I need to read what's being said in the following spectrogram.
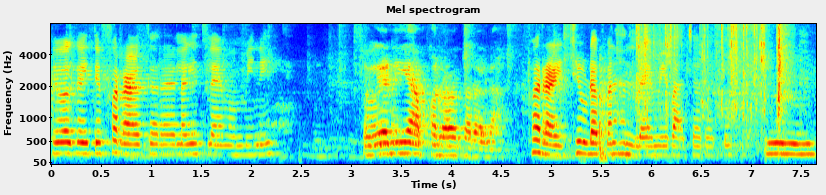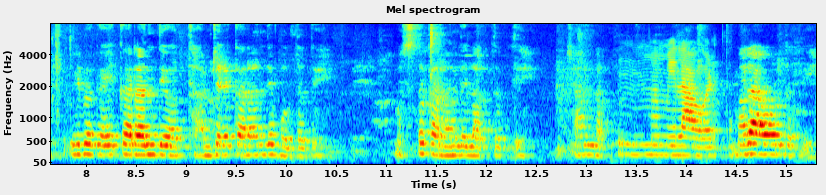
हे बघा इथे फराळ करायला घेतलाय मम्मीने. सगळ्यांनी या फराळ करायला. फराळ चिवडा पण आणलाय मी बाजारातून. हे बघा हे करांदे आमच्याकडे करांदे बोलतात ते. मस्त करांदे लागतात ते. छान लागतात. मम्मीला आवडतं मला आवडतं ते.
